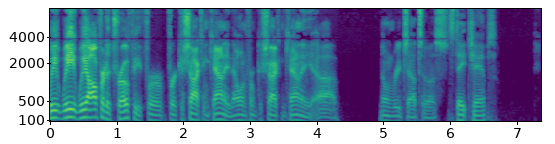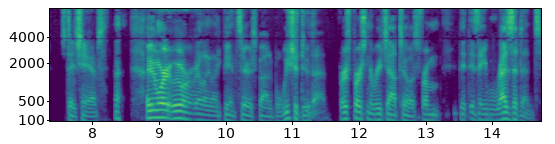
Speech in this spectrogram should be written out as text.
we we we offered a trophy for for Coshocton County. No one from Coshocton County, uh, no one reached out to us. State champs. State champs. I mean, we're, we weren't really like being serious about it, but we should do that. First person to reach out to us from that is a resident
